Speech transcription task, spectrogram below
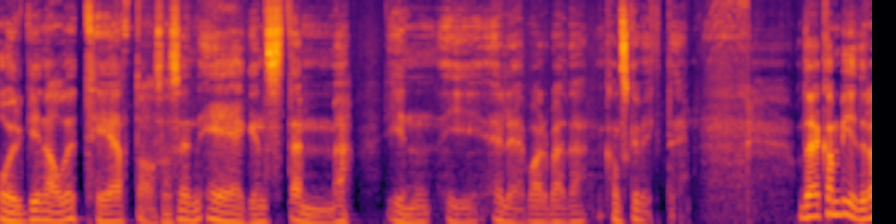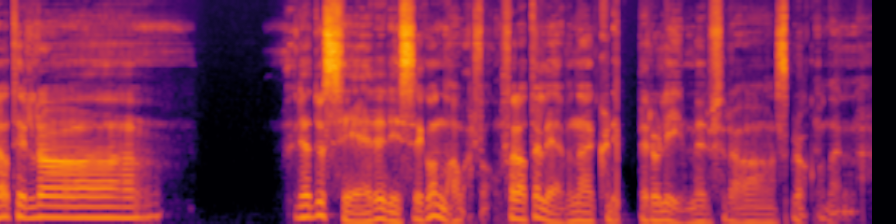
originalitet, altså sin egen stemme, inn i elevarbeidet. Ganske viktig. Og det kan bidra til å redusere risikoen, da, hvert fall, for at elevene klipper og limer fra språkmodellene.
